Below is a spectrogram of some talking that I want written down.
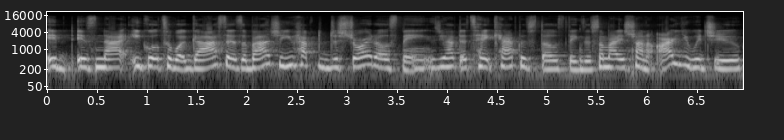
it is not equal to what God says about you, you have to destroy those things. You have to take captive those things. If somebody's trying to argue with you,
